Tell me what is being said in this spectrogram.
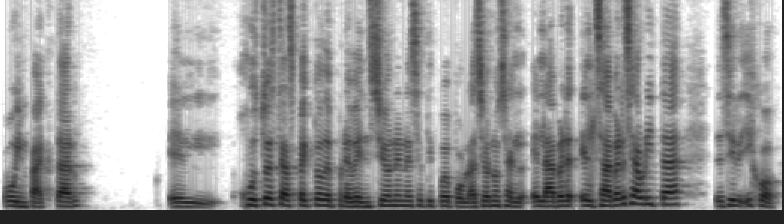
o impactar el, justo este aspecto de prevención en ese tipo de población? O sea, el, el, saberse ahorita, decir, hijo,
